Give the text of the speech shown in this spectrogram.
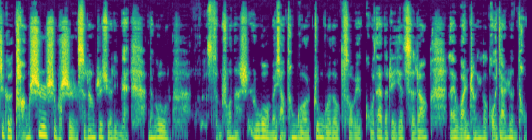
这个唐诗是不是词章之学里面能够怎么说呢？是如果我们想通过中国的所谓古代的这些词章来完成一个国家认同，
